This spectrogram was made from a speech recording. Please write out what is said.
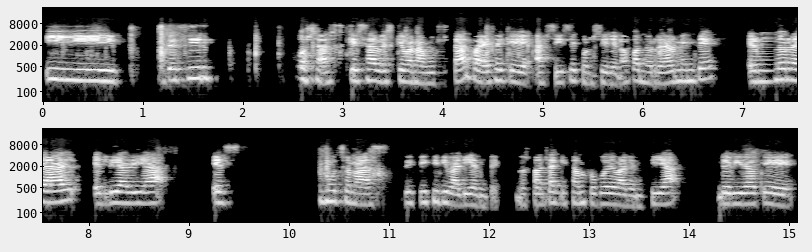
y decir cosas que sabes que van a gustar, parece que así se consigue, ¿no? Cuando realmente el mundo real, el día a día, es mucho más difícil y valiente. Nos falta quizá un poco de valentía debido a que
